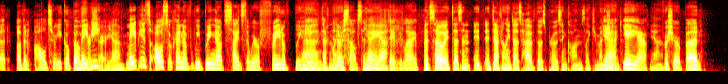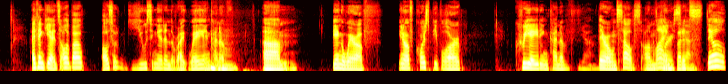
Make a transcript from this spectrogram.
bit of an alter ego, but oh, maybe sure yeah maybe it's also kind of we bring out sides that we're afraid of bringing Yeah, in ourselves in Yeah, like yeah. daily life. but so it doesn't it, it definitely does have those pros and cons like you mentioned yeah, yeah, yeah, Yeah. for sure. But I think yeah, it's all about also using it in the right way and kind Mm-hmm. of um, being aware of, you know, of course, people are creating kind of yeah their own selves online, course, but yeah. it's still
